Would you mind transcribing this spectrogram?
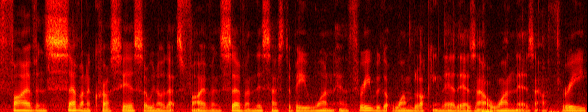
5 and 7 across here, so we know that's 5 and 7. This has to be 1 and 3. We've got 1 blocking there. There's our 1, there's our 3.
